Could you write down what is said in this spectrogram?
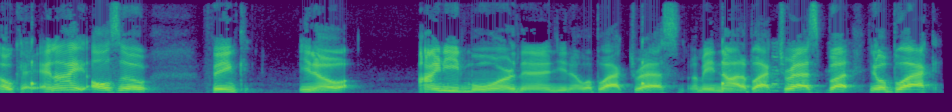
Okay, and I also think, you know, I need more than, you know, a black dress. I mean, not a black dress, but, you know, a black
